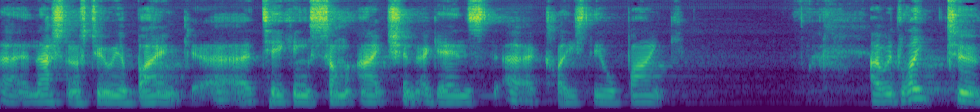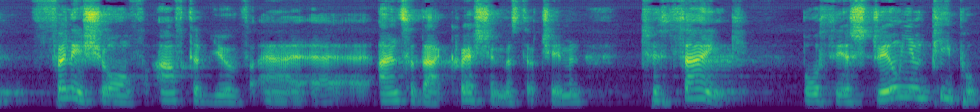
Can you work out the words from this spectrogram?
uh, National Australia Bank uh, taking some action against uh, Clydesdale Bank. I would like to finish off after you've uh, uh, answered that question, Mr. Chairman, to thank both the Australian people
